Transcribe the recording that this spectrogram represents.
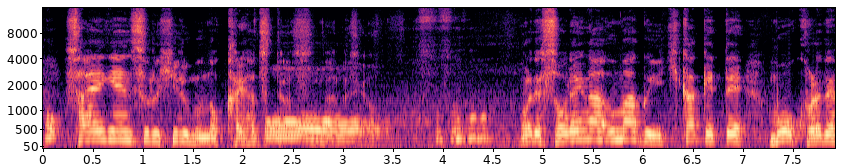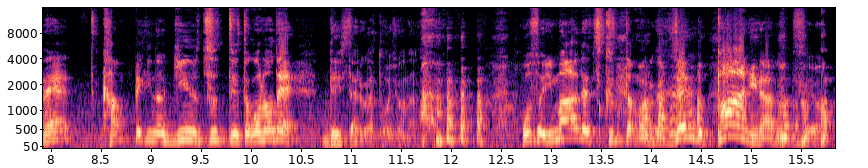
お。再現するフィルムの開発っていうのが進んだんですよ。これでそれがうまくいきかけてもうこれでね完璧の技術っていうところでデジタルが登場なんですよ。そうすると今まで作ったものが全部パーになるんですよ。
